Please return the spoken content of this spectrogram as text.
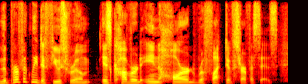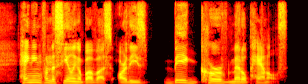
The perfectly diffuse room is covered in hard reflective surfaces. Hanging from the ceiling above us are these big curved metal panels.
